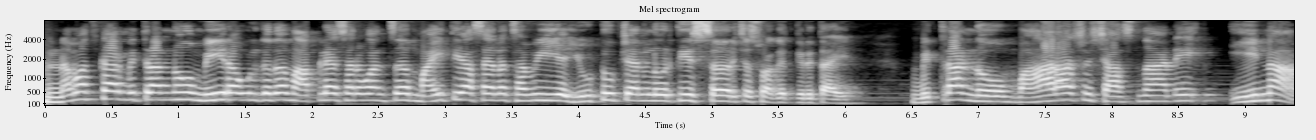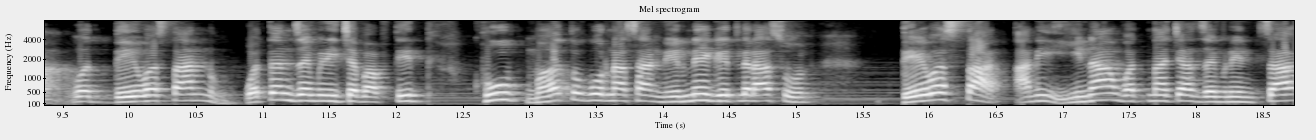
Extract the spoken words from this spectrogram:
नमस्कार मित्रांनो मी राहुल कदम. आपल्या सर्वांचं माहिती असायलाच हवी. या युट्यूब चॅनलवरती सरचं स्वागत करीत आहे. मित्रांनो महाराष्ट्र शासनाने इनाम व देवस्थान वतन जमिनीच्या बाबतीत खूप महत्त्वपूर्ण असा निर्णय घेतलेला असून देवस्थान आणि इनाम वतनाच्या जमिनींचा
